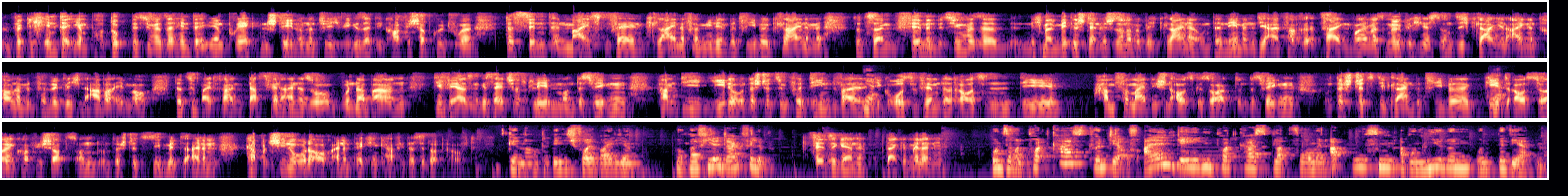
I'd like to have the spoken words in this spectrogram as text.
wirklich hinter ihrem Produkt bzw. hinter ihren Projekten stehen. Und natürlich, wie gesagt, die Coffeeshop-Kultur, das sind in meisten Fällen kleine Familienbetriebe, kleine sozusagen Firmen bzw. nicht mal mittelständische, sondern wirklich kleine Unternehmen, die einfach zeigen wollen, was möglich ist und sich klar ihren eigenen Traum damit verwirklichen, aber eben auch dazu beitragen, dass wir in einer so wunderbaren, diversen Gesellschaft leben. Und deswegen haben die jede Unterstützung verdient, weil ja. die großen Firmen da draußen, die haben vermeintlich schon ausgesorgt und deswegen unterstützt die kleinen Betriebe, geht ja. raus zu euren Coffeeshops und unterstützt sie mit einem Cappuccino oder auch einem Päckchen Kaffee, das ihr dort kauft. Genau, da bin ich voll bei dir. Nochmal vielen Dank, Philipp. Sehr, sehr gerne. Danke, Melanie. Unseren Podcast könnt ihr auf allen gängigen Podcast-Plattformen abrufen, abonnieren und bewerten.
